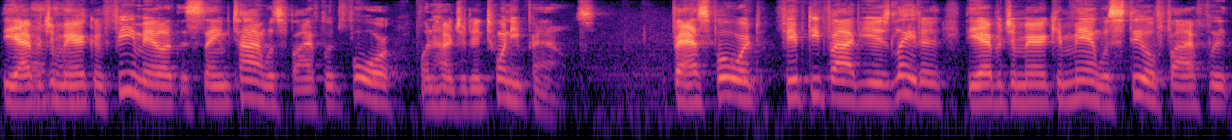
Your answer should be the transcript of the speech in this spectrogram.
The average American female at the same time was five foot four, 120 pounds. Fast forward 55 years later, the average American man was still five foot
